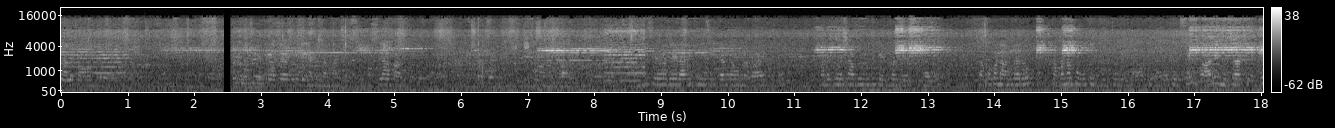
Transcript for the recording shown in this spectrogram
చాలా బాగుంటుంది. చేయడానికి సిద్ధంగా ఉన్న నాయకులు మన దేశాభివృద్ధికి ఎంతో చేస్తున్నారు. తప్పకుండా అందరూ తపన పువ్వుకు ఓటు ఓటేసి భారీ మెజార్టీ అయితే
